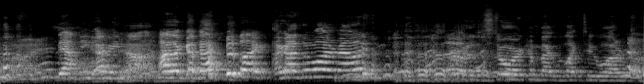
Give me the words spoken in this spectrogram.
Nice. Yeah, I mean, Yeah. I like got back with like, I got some watermelon. Go to the store, come back with like two watermelons.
